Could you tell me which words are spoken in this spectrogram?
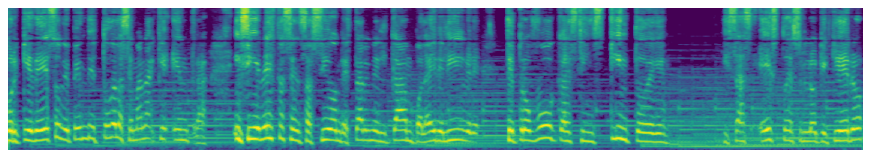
porque de eso depende toda la semana que entra. Y si en esta sensación de estar en el campo, al aire libre, te provoca este instinto de quizás esto es lo que quiero,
